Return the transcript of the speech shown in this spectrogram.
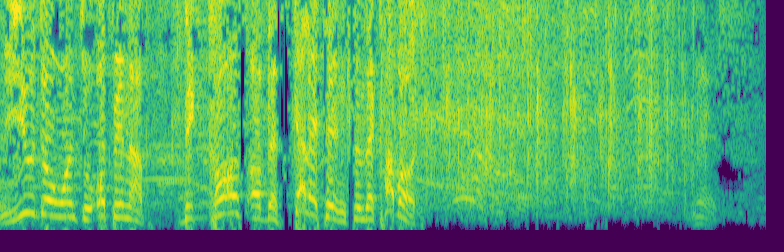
You don't want to open up because of the skeletons in the cupboard. Yes.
